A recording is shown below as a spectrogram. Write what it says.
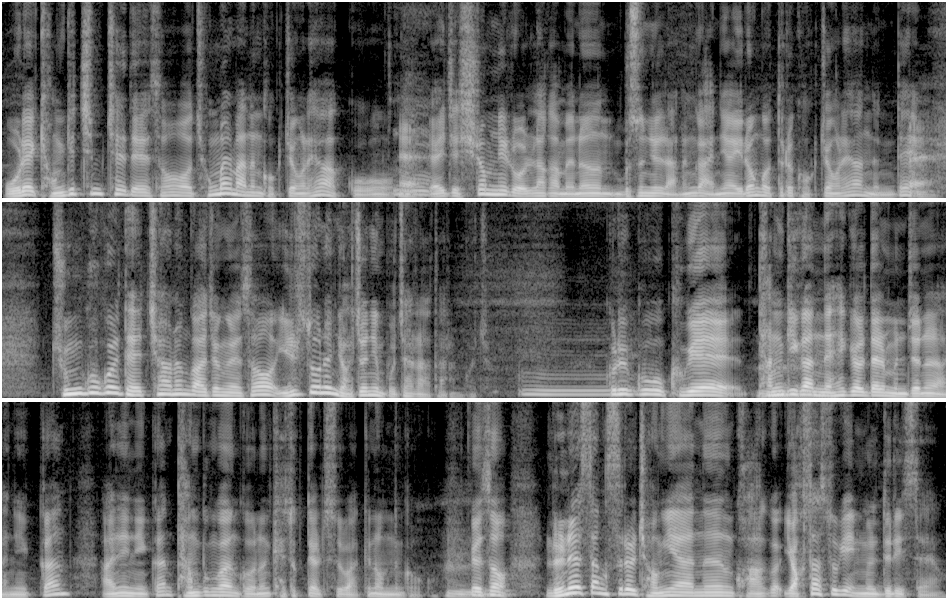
올해 경기 침체에 대해서 정말 많은 걱정을 해왔고 네. 야 이제 실업률이 올라가면은 무슨 일 나는 거 아니야 이런 것들을 걱정을 해왔는데 예. 중국을 대처하는 과정에서 일손은 여전히 모자라다는 거죠. 음. 그리고 그게 단기간 내 해결될 문제는 아니까 아니니까 당분간 그거는 계속될 수밖에 없는 거고. 음. 그래서 르네상스를 정의하는 과거 역사 속의 인물들이 있어요.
